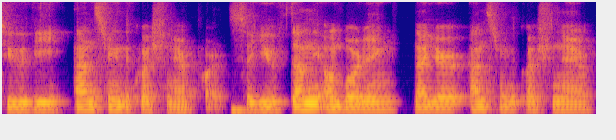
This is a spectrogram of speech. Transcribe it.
to the answering the questionnaire part. So you've done the onboarding, now you're answering the questionnaire.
